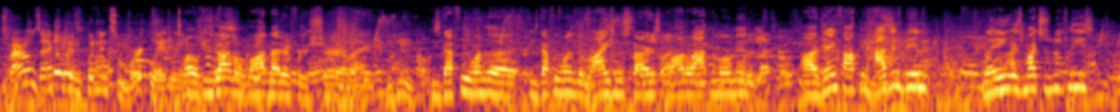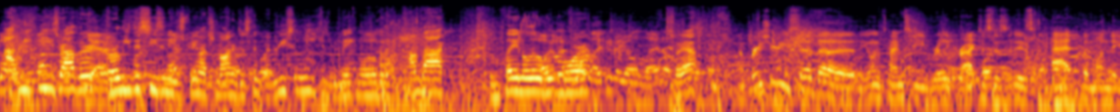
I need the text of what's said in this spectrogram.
Spiral's actually been putting in some work lately. Oh, he's gotten a lot better for sure. Like he's definitely one of the he's definitely one of the rising stars of Ottawa at the moment. Uh, Dank Falcon hasn't been playing as much as weeklies at weeklies rather. Yeah. Early this season he was pretty much non-existent, but recently he's been making a little bit of a comeback. Been playing a little bit more. So yeah, I'm pretty sure he said uh, the only times he really practices is at the Monday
